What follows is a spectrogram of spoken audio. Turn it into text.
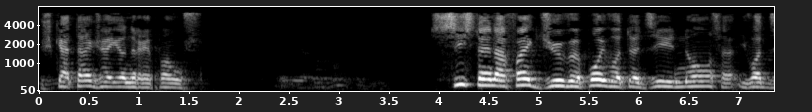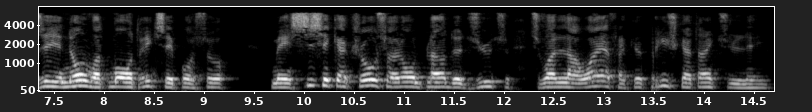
Jusqu'à temps que j'aie une réponse. Si c'est une affaire que Dieu veut pas, il va te dire non, il va te dire non, il va te montrer que c'est pas ça. Mais si c'est quelque chose selon le plan de Dieu, tu, tu vas l'avoir, fait que prie jusqu'à temps que tu l'aies.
